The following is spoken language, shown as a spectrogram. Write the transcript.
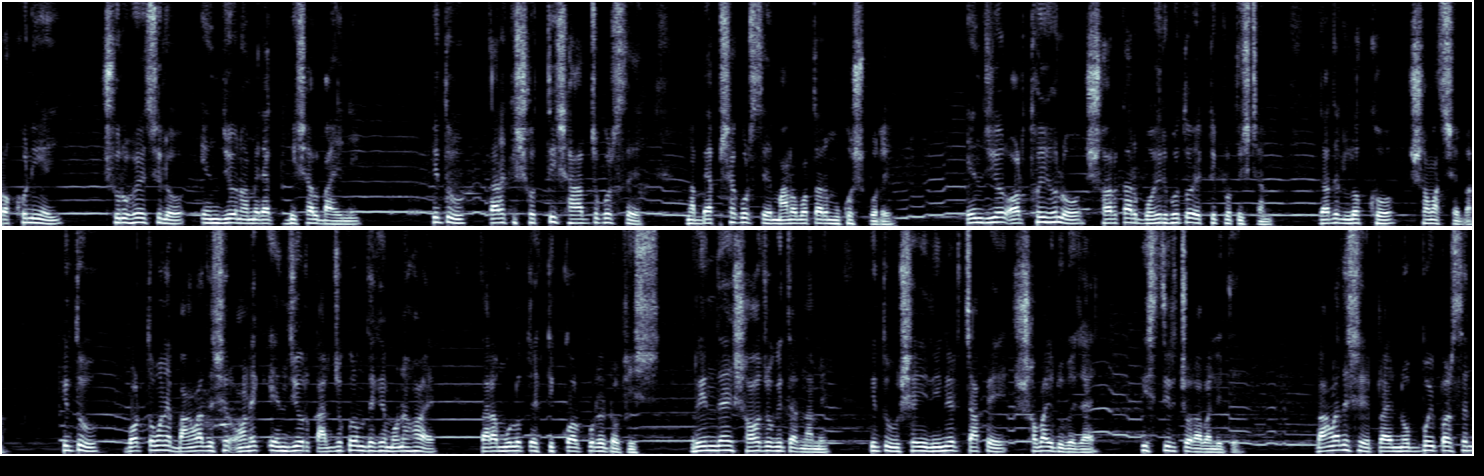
লক্ষ্য নিয়েই শুরু হয়েছিল এনজিও নামের এক বিশাল বাহিনী। কিন্তু তারা কি সত্যি সাহায্য করছে না ব্যবসা করছে মানবতার মুখোশ পরে? এনজিওর অর্থই হলো সরকার বহির্ভূত একটি প্রতিষ্ঠান, যাদের লক্ষ্য সমাজসেবা। কিন্তু বর্তমানে বাংলাদেশের অনেক এনজিওর কার্যক্রম দেখে মনে হয় তারা মূলত একটি কর্পোরেট অফিস। ঋণ দেয় সহযোগিতার নামে, কিন্তু সেই ঋণের চাপে সবাই ডুবে যায় কিস্তির চোরাবালিতে। বাংলাদেশে প্রায় নব্বই পার্সেন্ট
